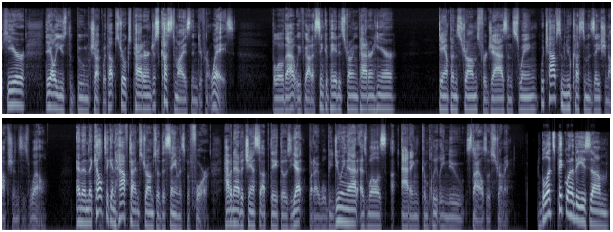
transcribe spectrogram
here, they all use the boom chuck with upstrokes pattern, just customized in different ways. Below that, we've got a syncopated strumming pattern here, dampened strums for jazz and swing, which have some new customization options as well. And then the Celtic and halftime strums are the same as before. Haven't had a chance to update those yet, but I will be doing that as well as uh, adding completely new styles of strumming. But let's pick one of these um,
